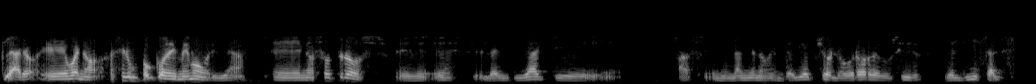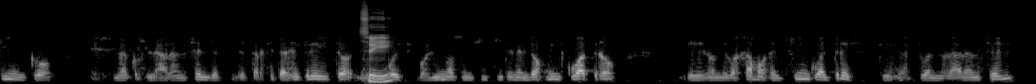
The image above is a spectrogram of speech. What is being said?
Claro, eh, bueno, hacer un poco de memoria. Eh, nosotros eh, es la entidad que hace- en el año 98 logró reducir del 10 al 5 la, la arancel de, de tarjetas de crédito y Sí. después volvimos a insistir en el 2004 eh, donde bajamos del 5 al 3, que es la actual arancel,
